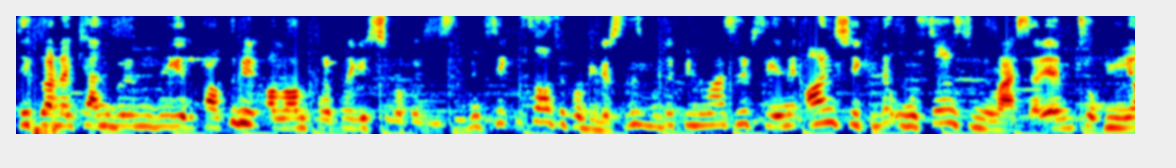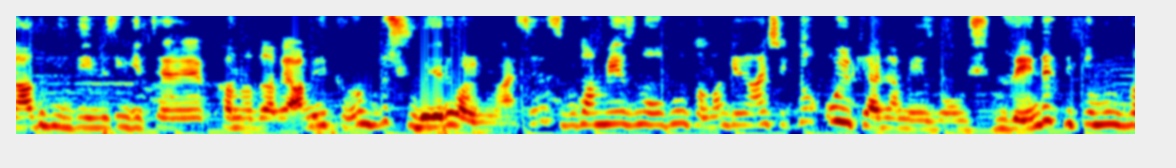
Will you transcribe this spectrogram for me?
tekrardan kendi bölümünüzle ilgili farklı bir alan tarafına geçiş yapabilirsiniz. Yüksek lisans yapabilirsiniz. Buradaki üniversiteler hepsi yine aynı şekilde uluslararası üniversiteler. Yani birçok dünyada bildiğimiz İngiltere, Kanada ve Amerika'nın burada şubeleri var üniversitelerin. Siz buradan mezun olduğunuz zaman gene aynı şekilde o ülkelerden mezun olmuş düzeyinde diplomanızı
